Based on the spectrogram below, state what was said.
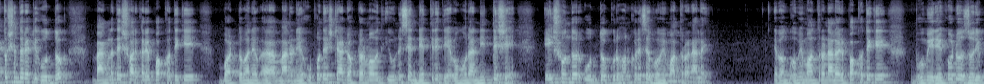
এত সুন্দর একটি উদ্যোগ বাংলাদেশ সরকারের পক্ষ থেকে বর্তমানে মাননীয় উপদেষ্টা ডক্টর মোহাম্মদ ইউনিসের নেতৃত্বে এবং ওনার নির্দেশে এই সুন্দর উদ্যোগ গ্রহণ করেছে ভূমি মন্ত্রণালয়। এবং ভূমি মন্ত্রণালয়ের পক্ষ থেকে ভূমি রেকর্ড ও জরিপ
